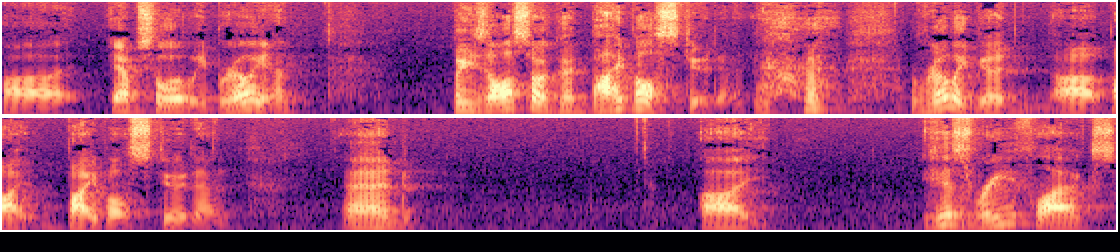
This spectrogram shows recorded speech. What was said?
uh, absolutely brilliant, but he's also a good Bible student, really good uh, Bible student, and uh, his reflex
